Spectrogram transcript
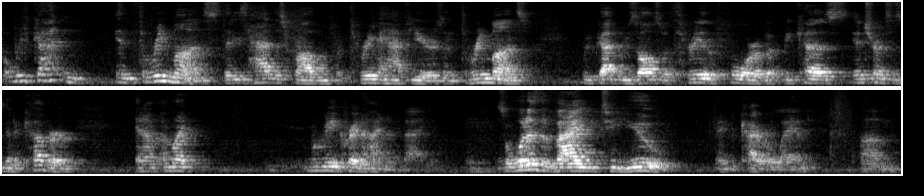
but we've gotten in three months that he's had this problem for three and a half years. In three months, we've gotten results with three of the four, but because insurance is going to cover, and I'm, I'm like, we didn't create a high enough value. So, what is the value to you in Chiro land? Um,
